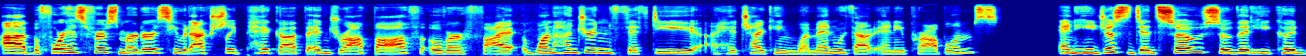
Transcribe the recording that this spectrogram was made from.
Uh, before his first murders, he would actually pick up and drop off over five, 150 hitchhiking women without any problems. And he just did so so that he could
